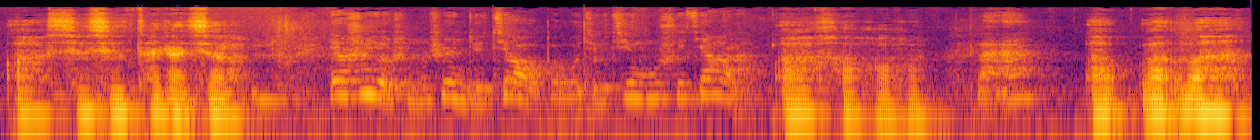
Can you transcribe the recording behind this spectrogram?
啊，行行，太感谢了。要是有什么事你就叫我吧，我就进屋睡觉了。啊，好好好。晚安。啊，晚晚安。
